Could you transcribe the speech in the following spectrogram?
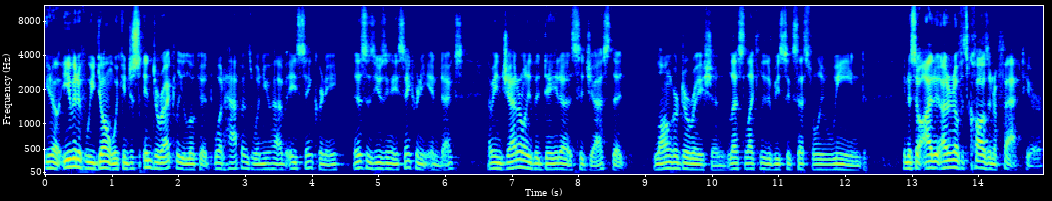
you know, even if we don't, we can just indirectly look at what happens when you have asynchrony. And this is using asynchrony index. I mean, generally the data suggests that longer duration, less likely to be successfully weaned. You know, so I, I don't know if it's cause and effect here,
